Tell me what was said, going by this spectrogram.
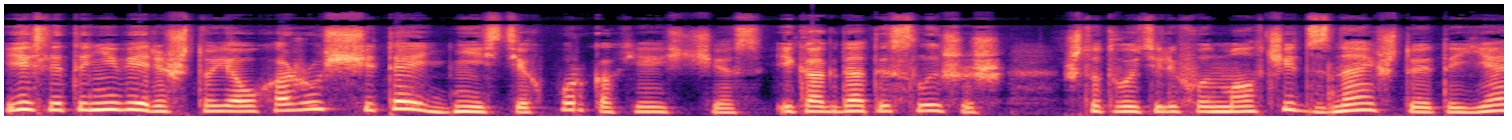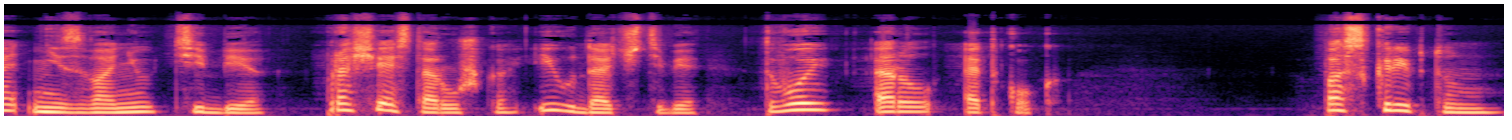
Если ты не веришь, что я ухожу, считай дни с тех пор, как я исчез. И когда ты слышишь, что твой телефон молчит, знай, что это я не звоню тебе. Прощай, старушка, и удачи тебе. Твой Эрл Эдкок. По скриптум.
